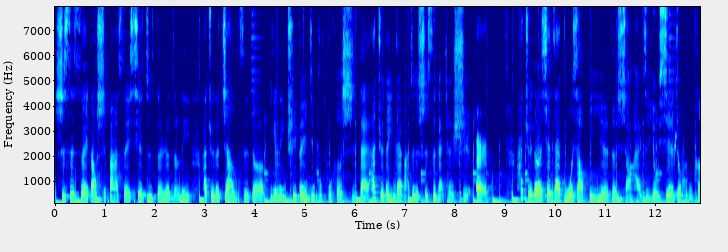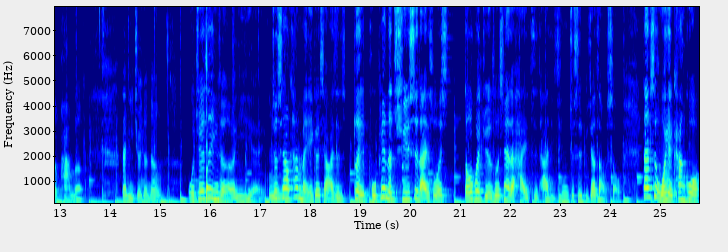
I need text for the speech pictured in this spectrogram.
十四岁到十八岁限制责任能力。他觉得这样子的年龄区分已经不符合时代，他觉得应该把这个十四改成十二。他觉得现在国小毕业的小孩子有些就很可怕了。那你觉得呢？我觉得这因人而异耶，嗯、就是要看每一个小孩子。对普遍的趋势来说，都会觉得说现在的孩子他已经就是比较早熟。但是我也看过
